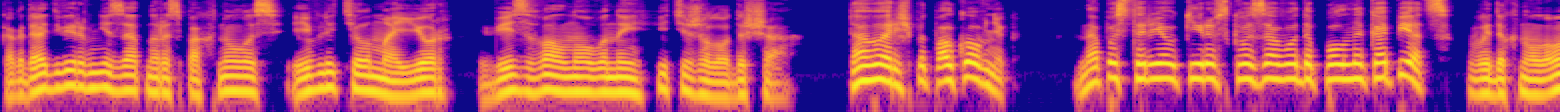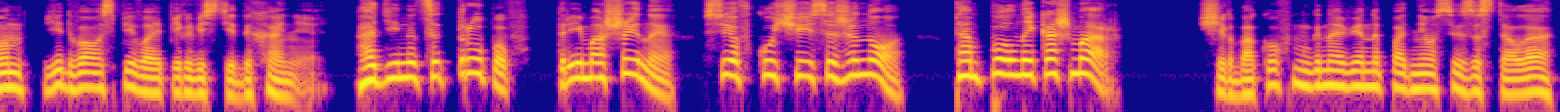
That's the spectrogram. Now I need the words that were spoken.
когда дверь внезапно распахнулась, и влетел майор, весь взволнованный и тяжело дыша. «Товарищ подполковник, на пустыре у Кировского завода полный капец!» – выдохнул он, едва успевая перевести дыхание. «Одиннадцать трупов, три машины, все в куче и сожжено. Там полный кошмар!» Щербаков мгновенно поднялся из-за стола,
